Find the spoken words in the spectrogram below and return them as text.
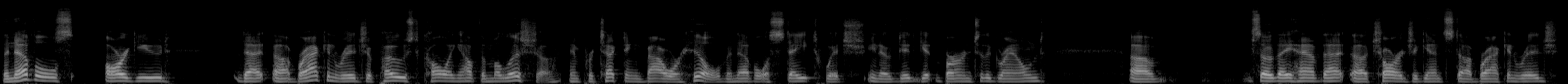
The Nevilles argued that uh, Brackenridge opposed calling out the militia and protecting Bower Hill, the Neville estate, which you know did get burned to the ground. Uh, so they have that uh, charge against uh, Brackenridge.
